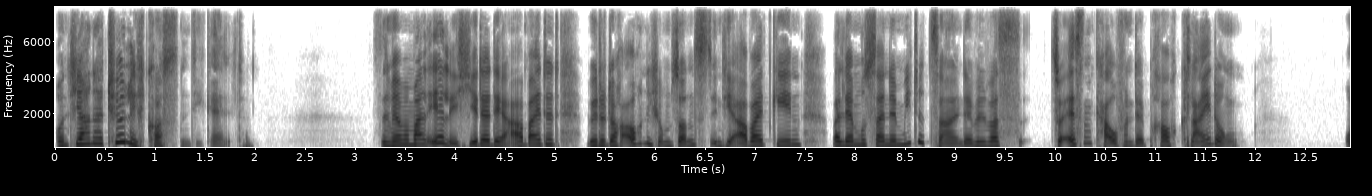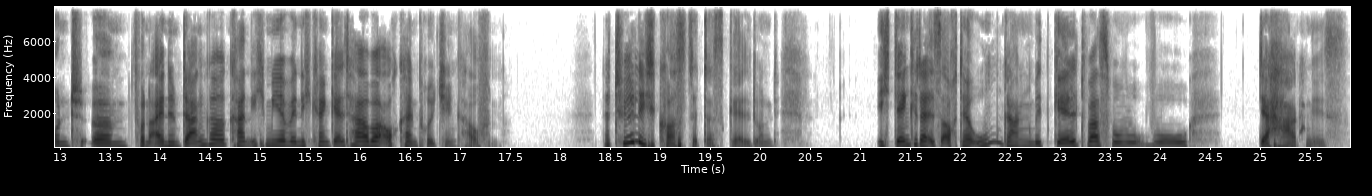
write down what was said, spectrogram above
Und ja, natürlich kosten die Geld. Sind wir mal ehrlich, jeder, der arbeitet, würde doch auch nicht umsonst in die Arbeit gehen, weil der muss seine Miete zahlen, der will was zu essen kaufen, der braucht Kleidung. Und ähm, von einem Danke kann ich mir, wenn ich kein Geld habe, auch kein Brötchen kaufen. Natürlich kostet das Geld. Und ich denke, da ist auch der Umgang mit Geld was, wo, wo der Haken ist.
